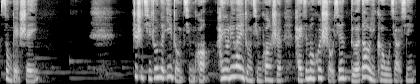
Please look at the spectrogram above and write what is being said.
送给谁？”这是其中的一种情况，还有另外一种情况是，孩子们会首先得到一颗五角星，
